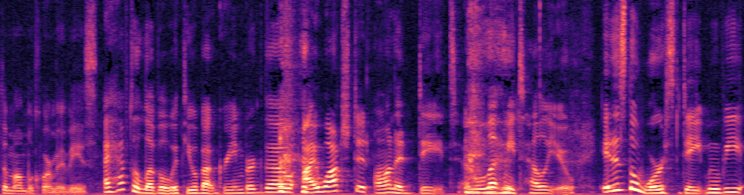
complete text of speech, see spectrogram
the mumblecore movies. I have to level with you about Greenberg, though. I watched it on a date, and let me tell you, it is the worst date movie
